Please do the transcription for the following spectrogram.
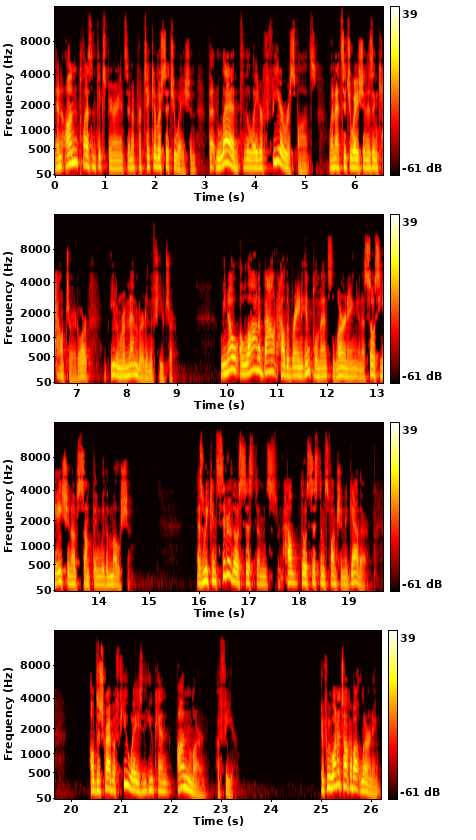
an unpleasant experience in a particular situation that led to the later fear response when that situation is encountered or even remembered in the future we know a lot about how the brain implements learning and association of something with emotion. As we consider those systems, how those systems function together, I'll describe a few ways that you can unlearn a fear. If we want to talk about learning,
